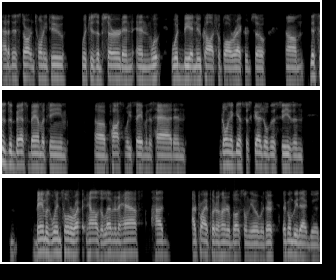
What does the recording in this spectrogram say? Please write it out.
out of this start in 22, which is absurd and and w- would be a new college football record. So um, this is the best Bama team uh, possibly Saban has had. And going against the schedule this season, Bama's win total right now is 11 and a half. I'd I'd probably put a hundred bucks on the over. They're they're going to be that good.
